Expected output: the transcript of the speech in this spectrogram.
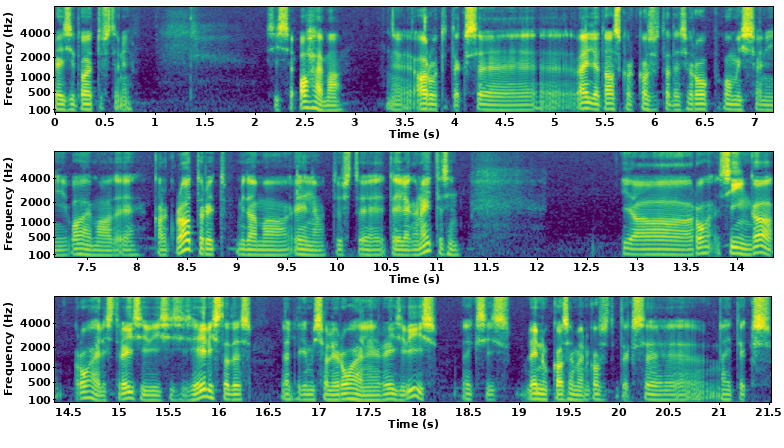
reisitoetusteni, siis see vahemaa äh, arvutatakse välja taaskord kasutades Euroopa Komisjoni vahemaade kalkulaatorit, mida ma eelnevalt just teile ka näitasin. Ja roh-, siin ka rohelist reisiviisi siis eelistades, jällegi, mis oli roheline reisiviis, ehk siis lennuki asemel kasutatakse näiteks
